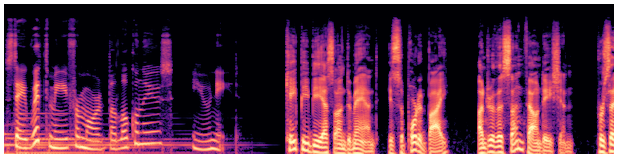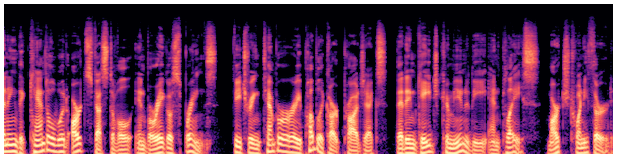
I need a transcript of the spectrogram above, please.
Stay with me for more of the local news you need. KPBS On Demand is supported by Under the Sun Foundation, presenting the Candlewood Arts Festival in Borrego Springs, featuring temporary public art projects that engage community and place. March 23rd.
